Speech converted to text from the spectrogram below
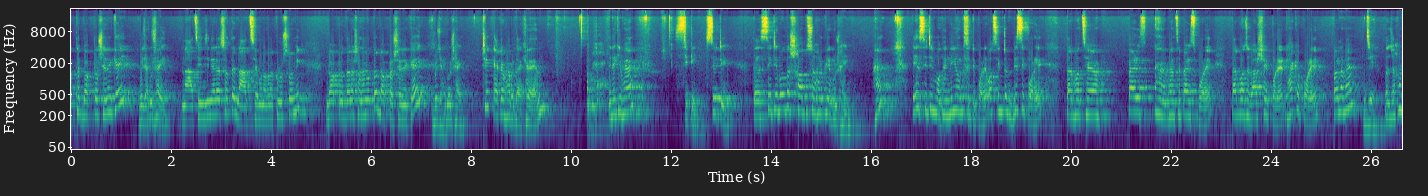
অর্থাৎ ডক্টর শ্রেণীকেই। বোঝাই। না আছে ইঞ্জিনিয়ারের সাথে না আছে মনে করেন কোনো শ্রমিক। ডক্টর দ্বারা সাধারণত ডক্টর শ্রেণীকেই। বোঝায় ঠিক একইভাবে দেখেন এটা কি ভাই সিটি সিটি তাহলে সিটি বলতে সব শহরকে বোঝাই হ্যাঁ? এই সিটির মধ্যে নিউ ইয়র্ক সিটি পড়ে ওয়াশিংটন ডিসি পড়ে তারপর হচ্ছে প্যারিস হ্যাঁ হচ্ছে প্যারিস পড়ে তারপর হচ্ছে রাজশাহী পড়ে ঢাকা পড়ে পড়ে না ভাই জি। তো যখন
